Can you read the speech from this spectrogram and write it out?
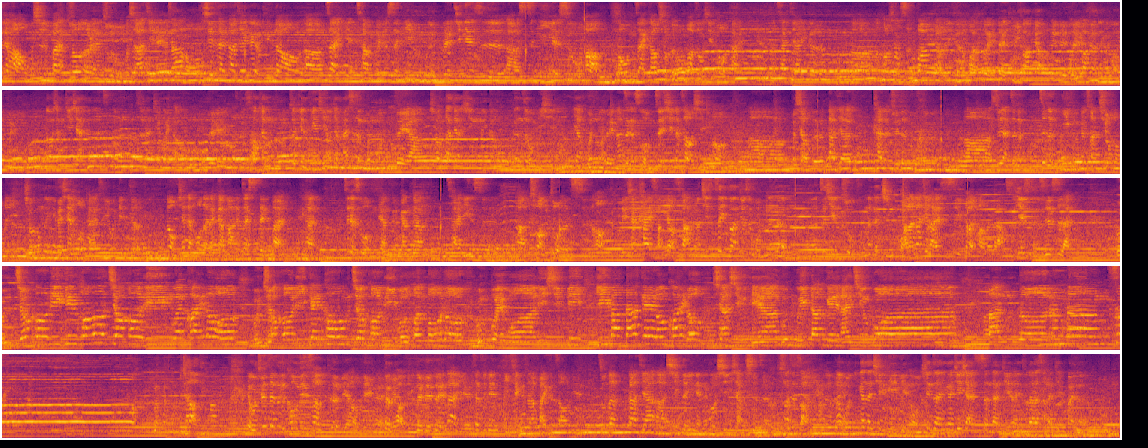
大家好，我们是半桌二人组，我是阿杰，大家好。现在大家应该有听到呃在演唱会的声音，对，今天是呃十一月十五号，我们在高雄的文化中心后台参加一个呃好像是发票的一个晚会，对，统一发票，对对对，发票的一个晚会。然后像接下来的日子嘛，圣诞节快到，对，可是好像最近的天气好像还是很温暖，对呀，对，那这个是我们最新的造型哦，啊，不晓得大家看了觉得如何？啊，虽然这个这个衣服应该穿秋冬的衣服，秋冬的衣服可现在后台还是有点热。那我们现在后台在干嘛呢？在 stand by。你看，这个是我们两个刚刚才临时啊创作的词哈，等一下开场要唱。其实这一段就是我们那个呃之前祝福那个精华好了，那就来试一段好了啦，直接试直接试来。阮祝福你幸福，祝福你永远快乐。阮祝福你健康，祝福你无烦无恼。阮陪伴你身边，希望大家拢快乐。声心听，阮为大家来唱歌。慢路两人在这个空间唱特别好听哎，特别好听。对对对，那也在这边提前跟大家拜个早年，祝大大家啊新的一年能够心想事成。算是早年了，那我应该再前面一点哦。现在应该接下来是圣诞节了，也祝大家圣诞节快乐。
